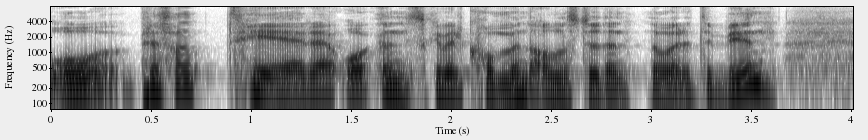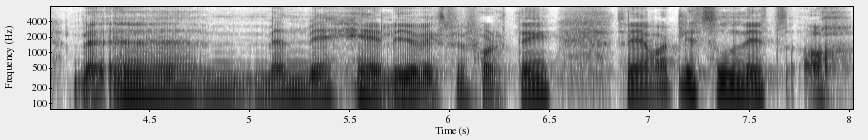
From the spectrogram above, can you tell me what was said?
Og presentere og ønske velkommen alle studentene våre til byen. Men, eh, med hele Gjøviks befolkning. Så jeg har vært litt sånn litt åh,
